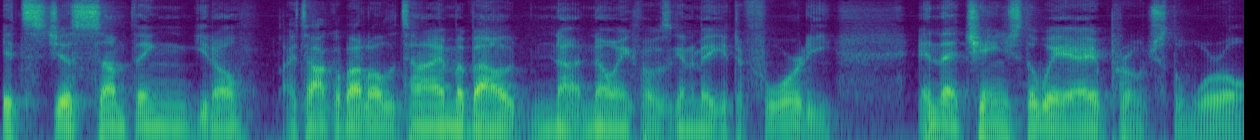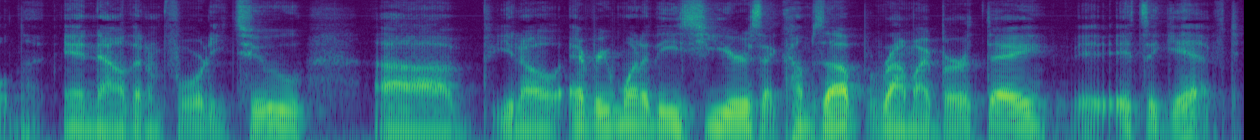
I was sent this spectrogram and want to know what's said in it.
it's just something you know I talk about all the time about not knowing if I was going to make it to 40, and that changed the way I approach the world. And now that I'm 42, uh, you know, every one of these years that comes up around my birthday, it's a gift,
